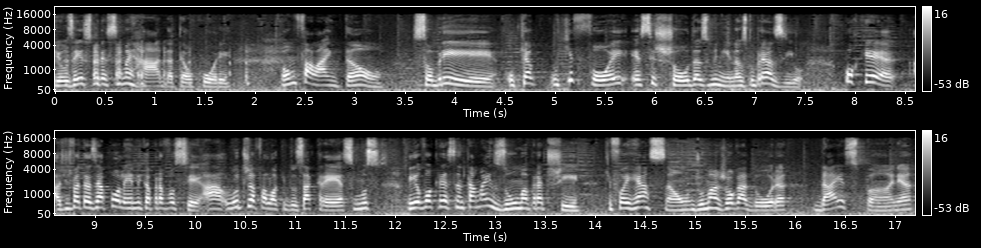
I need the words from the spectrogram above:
Eu usei a expressão errada, Theo Cury. Vamos falar então sobre o que, o que foi esse show das meninas do Brasil. Porque a gente vai trazer a polêmica para você. A Lute já falou aqui dos acréscimos e eu vou acrescentar mais uma para ti, que foi reação de uma jogadora da Espanha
